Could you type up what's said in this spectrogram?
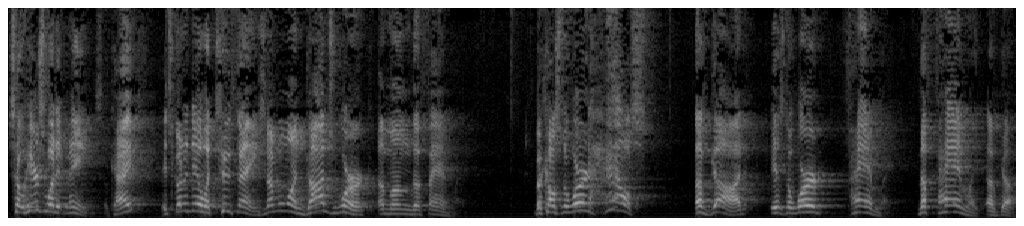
So, here's what it means, okay? It's going to deal with two things. Number one, God's work among the family. Because the word house of God is the word family, the family of God.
